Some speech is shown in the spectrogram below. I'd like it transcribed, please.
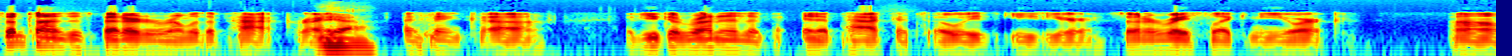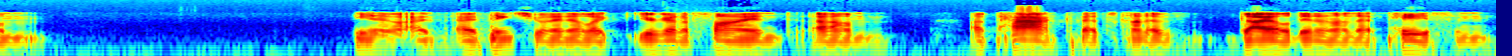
sometimes it's better to run with a pack, right? Yeah. I think uh, if you can run in the in a pack, it's always easier. So in a race like New York, um, you know, I, I think Joanna, like you're going to find um, a pack that's kind of dialed in on that pace, and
